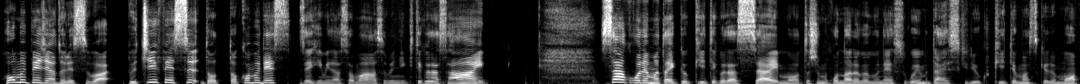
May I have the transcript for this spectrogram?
ホームページアドレスはブチフェス .com です。ぜひ皆様遊びに来てください。さあここでまた一曲聴いてください。もう私もこのアルバムねすごい今大好きでよく聴いてますけども、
